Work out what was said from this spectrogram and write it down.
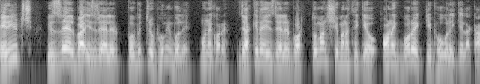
এরিটস ইসরায়েল বা ইসরায়েলের পবিত্র ভূমি বলে মনে করে, যা কিনা ইসরায়েলের বর্তমান সীমানা থেকেও অনেক বড় একটি ভৌগোলিক এলাকা।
